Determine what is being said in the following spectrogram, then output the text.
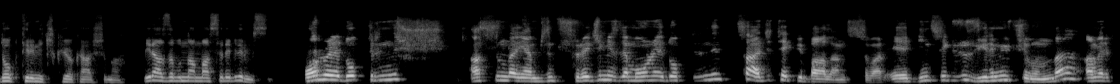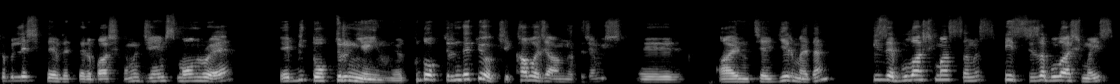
doktrini çıkıyor karşıma. Biraz da bundan bahsedebilir misin? Monroe doktrini aslında yani bizim sürecimizle Monroe doktrinin sadece tek bir bağlantısı var. E, 1823 yılında Amerika Birleşik Devletleri Başkanı James Monroe e, bir doktrin yayınlıyor. Bu doktrinde diyor ki kabaca anlatacağım iş e, ayrıntıya girmeden bize bulaşmazsanız biz size bulaşmayız.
